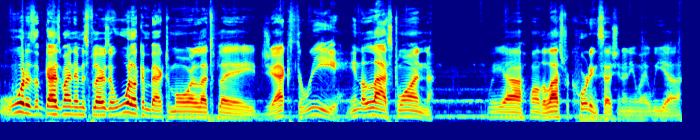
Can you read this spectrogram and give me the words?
What is up guys, my name is Flarez and welcome back to more Let's Play Jak 3. In the last one, we, uh, well the last recording session anyway, we, uh,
